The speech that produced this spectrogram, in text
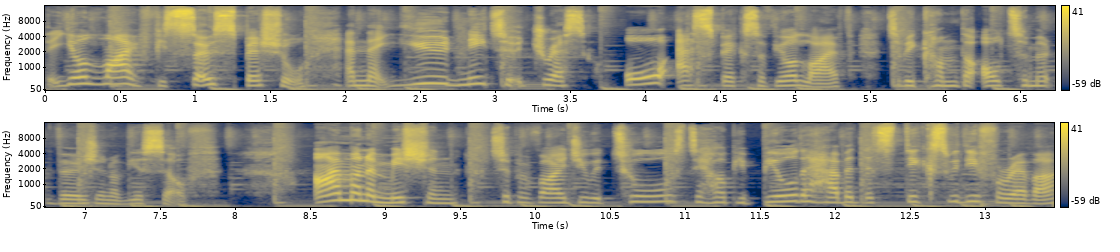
that your life is so special and that you need to address all aspects of your life to become the ultimate version of yourself. I'm on a mission to provide you with tools to help you build a habit that sticks with you forever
